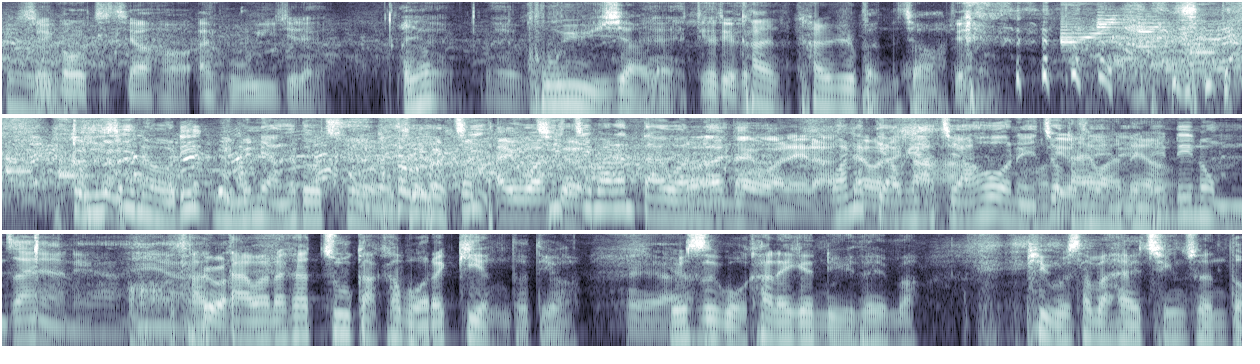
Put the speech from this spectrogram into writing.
对了，所以讲一家好爱呼吁一下。哎呦哎，呼吁一下看看日本的就好。其实哦，你你们两个都错了，去台湾的。其实基本上台湾人，台湾的啦我那条件真好呢，做台湾的。哦你拢唔知影呢。哦嘿啊台台湾的看猪嘎较无得劲的对吧？对啊。有一次我看了一个女的，嘛？屁股上面还有青春痘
